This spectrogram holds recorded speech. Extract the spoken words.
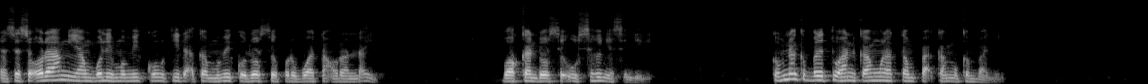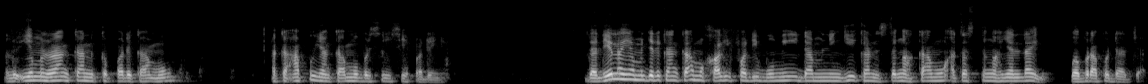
Dan seseorang yang boleh memikul tidak akan memikul dosa perbuatan orang lain. Bahkan dosa usahanya sendiri. Kemudian kepada Tuhan kamulah tempat kamu kembali. Lalu ia menerangkan kepada kamu akan apa yang kamu berselisih padanya. Dan dialah yang menjadikan kamu khalifah di bumi dan meninggikan setengah kamu atas setengah yang lain beberapa darjat.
